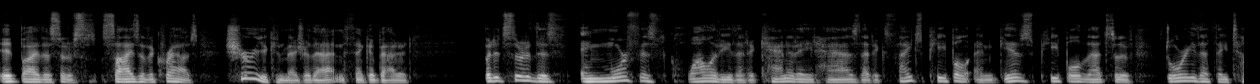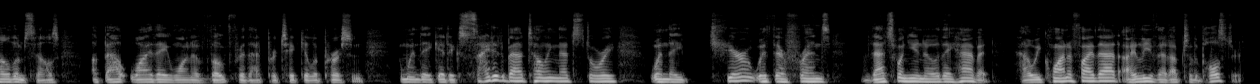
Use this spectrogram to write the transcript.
it by the sort of size of the crowds? Sure, you can measure that and think about it. But it's sort of this amorphous quality that a candidate has that excites people and gives people that sort of story that they tell themselves about why they want to vote for that particular person. And when they get excited about telling that story, when they share it with their friends, that's when you know they have it. How we quantify that, I leave that up to the pollsters.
